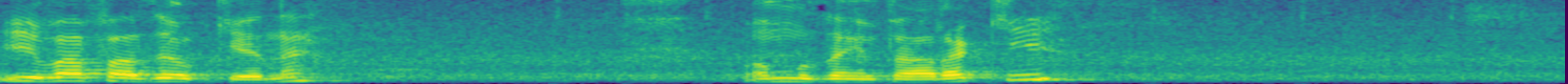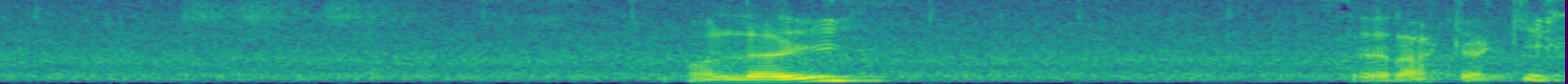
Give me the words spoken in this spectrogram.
E vai fazer o que, né? Vamos entrar aqui. Olha aí. Será que é aqui?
